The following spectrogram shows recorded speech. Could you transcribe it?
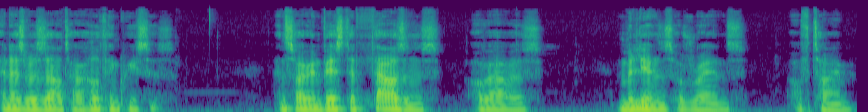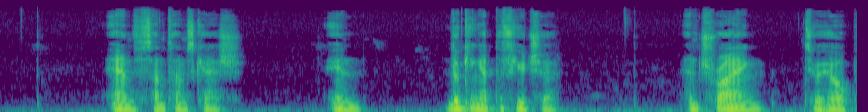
and as a result, our health increases. And so I've invested thousands of hours, millions of rands of time, and sometimes cash in looking at the future and trying to help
